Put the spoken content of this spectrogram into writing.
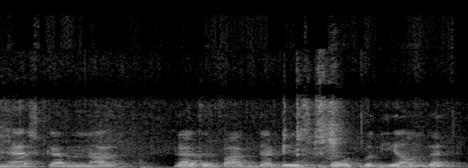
ਮੈਸ਼ ਕਰਨ ਨਾਲ ਗਾਜਰ ਪਾਕ ਦਾ ਟੇਸਟ ਬਹੁਤ ਵਧੀਆ ਆਉਂਦਾ ਹੈ।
